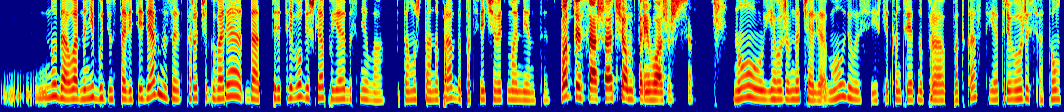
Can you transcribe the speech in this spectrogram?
Ну да, ладно, не будем ставить ей диагнозы. Короче говоря, да, перед тревогой шляпу я бы сняла, потому что она, правда, подсвечивает моменты. Вот ты, Саша, о чем тревожишься? Ну, я уже вначале обмолвилась, если конкретно про подкаст, я тревожусь о том,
